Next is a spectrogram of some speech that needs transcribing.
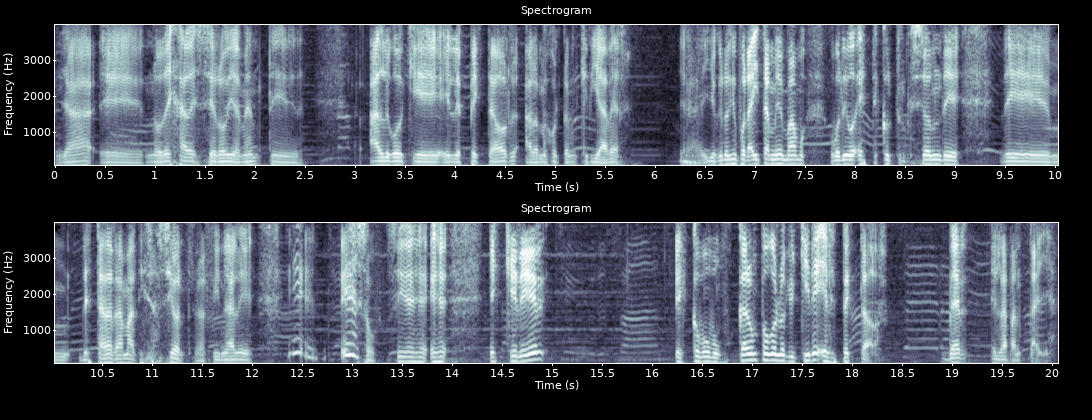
Ya eh, no deja de ser, obviamente, algo que el espectador a lo mejor también quería ver. ¿ya? Yo creo que por ahí también vamos, como digo, esta construcción de, de, de esta dramatización. Al final es, es eso, ¿sí? es, es, es querer, es como buscar un poco lo que quiere el espectador ver en la pantalla.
